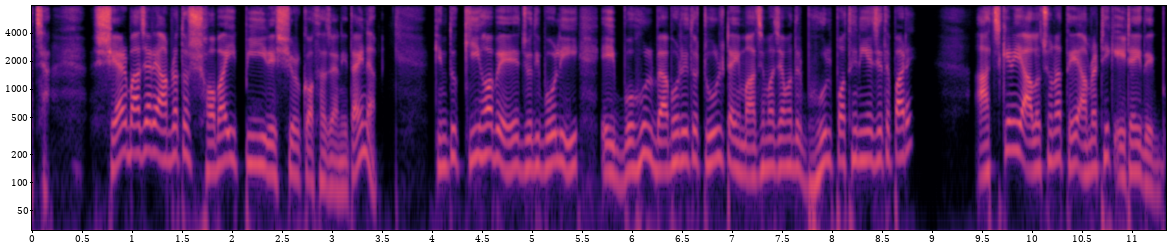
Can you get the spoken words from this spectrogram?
আচ্ছা শেয়ার বাজারে আমরা তো সবাই পি রেশিওর কথা জানি, তাই না? কিন্তু কি হবে যদি বলি, এই বহুল ব্যবহৃত টুলটাই মাঝে মাঝে আমাদের ভুল পথে নিয়ে যেতে পারে? আজকের এই আলোচনাতে আমরা ঠিক এটাই দেখব।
